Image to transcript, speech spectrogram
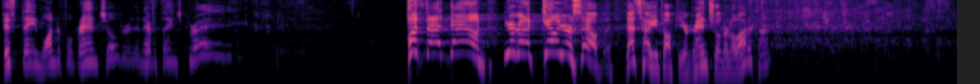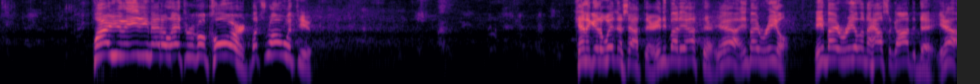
15 wonderful grandchildren and everything's great. Put that down. You're going to kill yourself. That's how you talk to your grandchildren a lot of times. Why are you eating that electrical cord? What's wrong with you? Can I get a witness out there? Anybody out there? Yeah, anybody real? Anybody real in the house of God today? Yeah.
